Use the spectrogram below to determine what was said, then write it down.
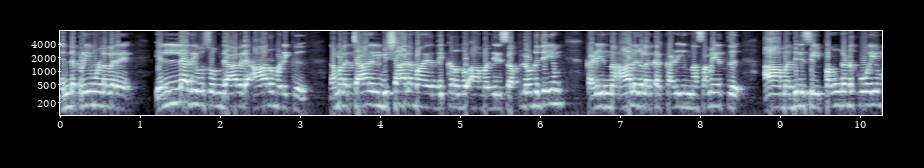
എന്റെ പ്രിയമുള്ളവരെ എല്ലാ ദിവസവും രാവിലെ ആറു മണിക്ക് നമ്മളെ ചാനൽ വിശാലമായ ദിക്റുദു ആ മജ്ലിസ് അപ്ലോഡ് ചെയ്യും. കഴിയുന്ന ആളുകളൊക്കെ കഴിയുന്ന സമയത്ത് ആ മജ്ലിസിൽ പങ്കെടുക്കുകയും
